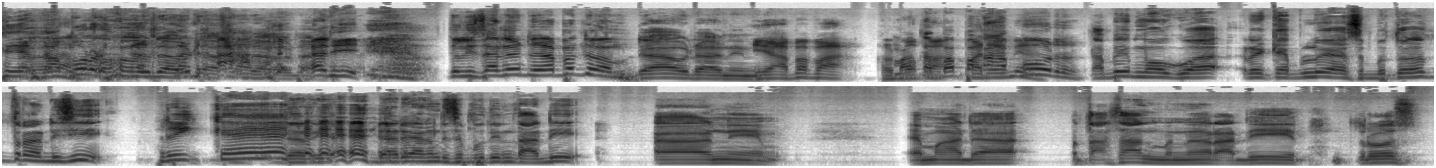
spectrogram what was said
Yang kabur. udah, udah, udah, udah, udah. Tadi tulisannya udah dapat belum? Udah, udah nih. Iya apa Pak? Kalau Mata bapak pada ini- kabur. Tapi mau gua recap dulu ya. Sebetulnya tuh tradisi Rike. dari dari yang disebutin tadi eh, nih emang ada petasan bener Adit. Terus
